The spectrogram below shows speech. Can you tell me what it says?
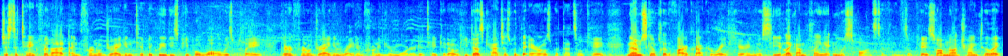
just to tank for that Inferno Dragon. Typically, these people will always play their Inferno Dragon right in front of your mortar to take it out. He does catch us with the arrows, but that's okay. Now I'm just going to play the Firecracker right here, and you'll see, like, I'm playing it in response to things, okay? So I'm not trying to, like,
